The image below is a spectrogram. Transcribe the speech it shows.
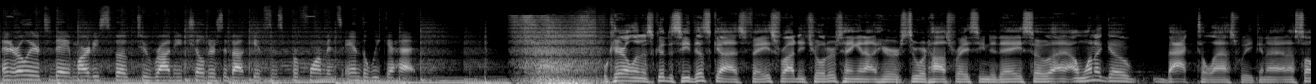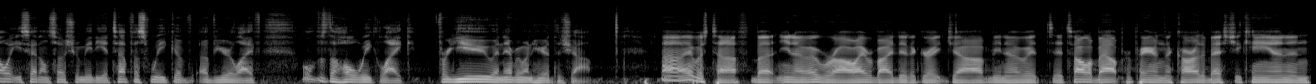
And earlier today, Marty spoke to Rodney Childers about Gibson's performance and the week ahead. Well, Carolyn, it's good to see this guy's face. Rodney Childers hanging out here at Stewart Haas Racing today. So I, I want to go back to last week, and I, and I saw what you said on social media. Toughest week of, of your life. What was the whole week like for you and everyone here at the shop? Uh, it was tough, but you know, overall, everybody did a great job. You know, it's it's all about preparing the car the best you can, and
